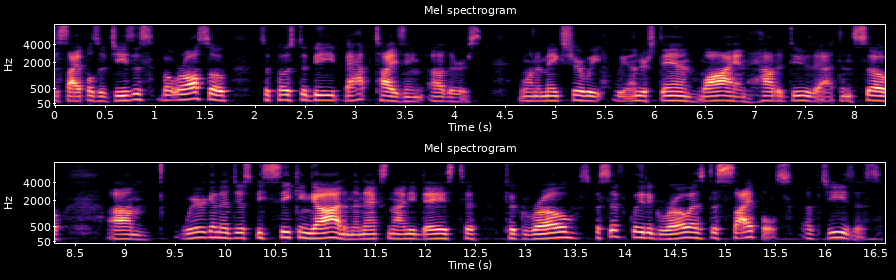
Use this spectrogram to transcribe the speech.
disciples of Jesus, but we're also supposed to be baptizing others. We want to make sure we, we understand why and how to do that. And so um, we're going to just be seeking God in the next 90 days to, to grow, specifically to grow as disciples of Jesus.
